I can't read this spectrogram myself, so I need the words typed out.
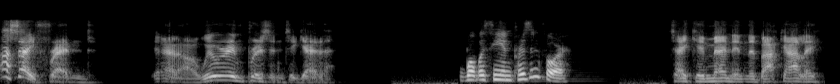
I say friend. You know, we were in prison together, what was he in prison for? taking men in the back alley.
